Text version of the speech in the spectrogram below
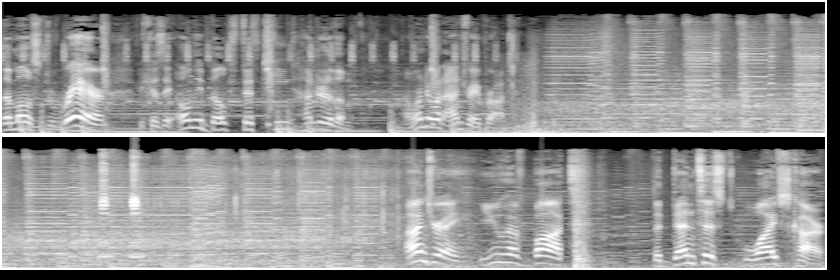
the most rare because they only built 1,500 of them. I wonder what Andre brought. Andre, you have bought the dentist wife's car.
